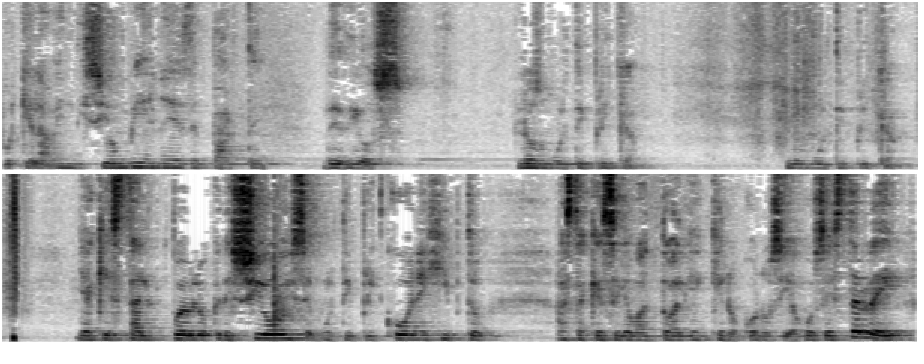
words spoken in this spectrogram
porque la bendición viene desde parte de Dios, los multiplica, los multiplica. Y aquí está el pueblo creció y se multiplicó en Egipto hasta que se levantó alguien que no conocía a José. Este rey,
